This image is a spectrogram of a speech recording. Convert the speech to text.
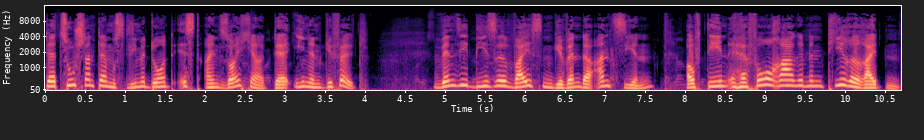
Der Zustand der Muslime dort ist ein solcher, der ihnen gefällt. Wenn sie diese weißen Gewänder anziehen, auf den hervorragenden Tiere reiten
